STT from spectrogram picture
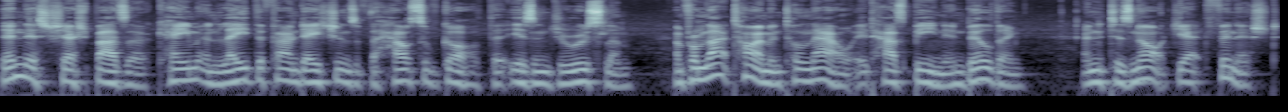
Then this Sheshbazzar came and laid the foundations of the house of God that is in Jerusalem, and from that time until now it has been in building, and it is not yet finished.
